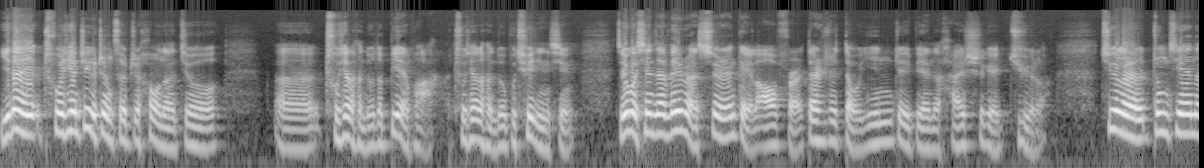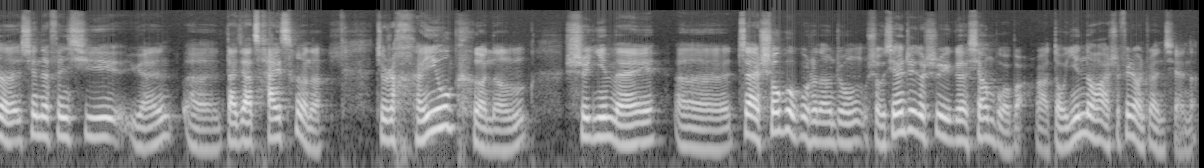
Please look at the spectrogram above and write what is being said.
一旦出现这个政策之后呢，就呃出现了很多的变化，出现了很多不确定性。结果现在微软虽然给了 offer，但是抖音这边呢还是给拒了。拒了中间呢，现在分析员呃大家猜测呢，就是很有可能。是因为，呃，在收购过程当中，首先这个是一个香饽饽啊。抖音的话是非常赚钱的，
